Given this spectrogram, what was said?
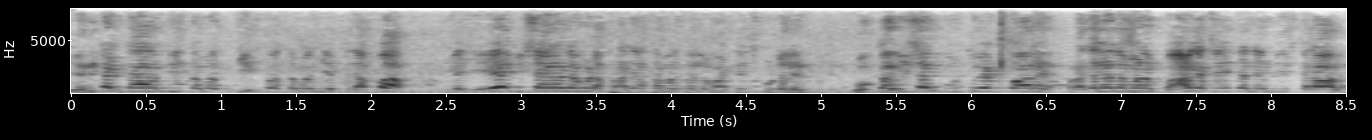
ఎన్నికటి కాలం తీస్తామని తీసుకొస్తామని చెప్పి తప్ప ఇక ఏ విషయాలలో కూడా ప్రజా సమస్యలు పట్టించుకుంటలేదు. ఒక్క విషయం గుర్తుపెట్టుకోవాలి. ప్రజలలో మనం బాగా చైతన్యం తీసుకురావాలి.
